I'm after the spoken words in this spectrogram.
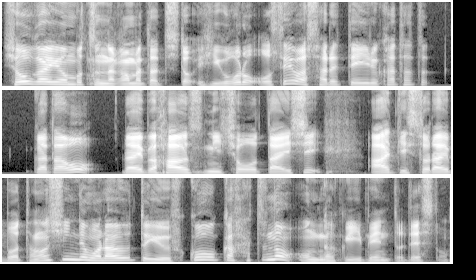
障害を持つ仲間たちと日頃お世話されている方々をライブハウスに招待しアーティストライブを楽しんでもらうという福岡発の音楽イベントですと。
